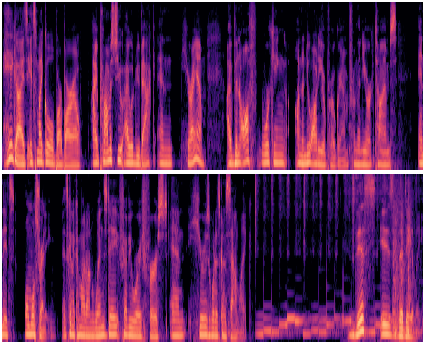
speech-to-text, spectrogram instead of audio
Hey guys, it's Michael Barbaro. I promised you I would be back, and here I am. I've been off working on a new audio program from the New York Times, and it's almost ready. It's going to come out on Wednesday, February 1st, and here's what it's going to sound like. This is The Daily.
